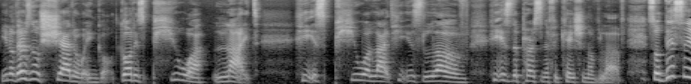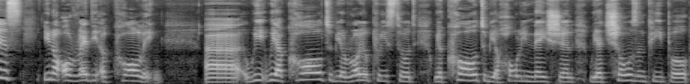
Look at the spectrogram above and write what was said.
you know, there's no shadow in God. God is pure light. He is pure light. He is love. He is the personification of love. So this is, you know, already a calling. Uh, we, we are called to be a royal priesthood. We are called to be a holy nation. We are chosen people.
